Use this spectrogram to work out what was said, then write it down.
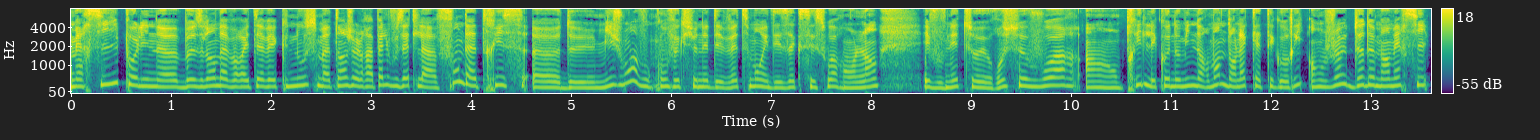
Merci Pauline Beuzelin d'avoir été avec nous ce matin. Je le rappelle, vous êtes la fondatrice de Mi-Juin. Vous confectionnez des vêtements et des accessoires en lin et vous venez de recevoir un prix de l'économie normande dans la catégorie enjeu de demain. Merci.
